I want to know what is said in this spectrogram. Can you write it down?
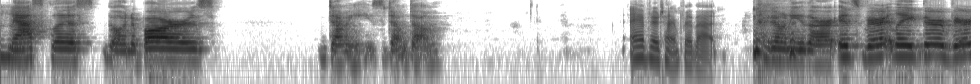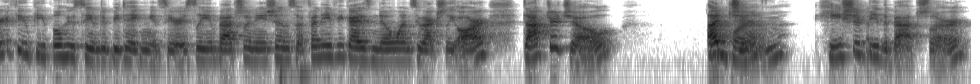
Mhm. maskless, going to bars. Dummy, he's a dumb dumb. I have no time for that. I don't either. It's very like there are very few people who seem to be taking it seriously in Bachelor Nation. So if any of you guys know ones who actually are, Dr. Joe, a. Jim, he should be the Bachelor.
